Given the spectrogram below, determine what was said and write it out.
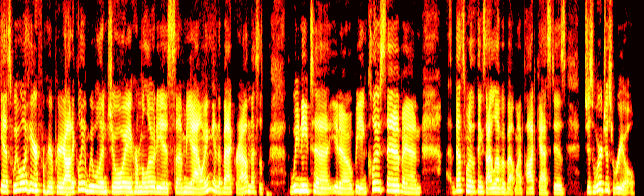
Yes, we will hear from her periodically, and we will enjoy her melodious uh, meowing in the background. This is, we need to, you know, be inclusive and that's one of the things I love about my podcast is just we're just real.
